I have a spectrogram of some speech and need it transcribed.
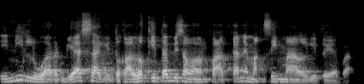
ini luar biasa gitu kalau kita bisa memanfaatkannya maksimal gitu ya, Pak.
